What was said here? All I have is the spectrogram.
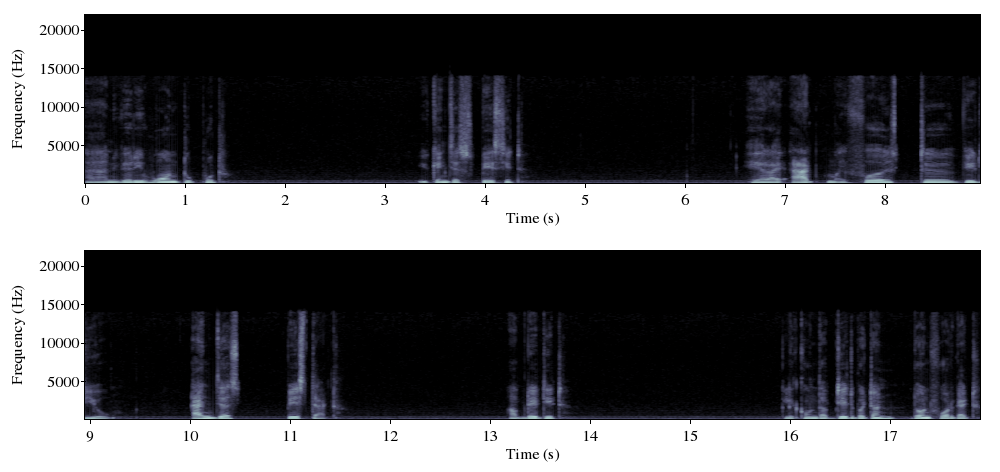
And where you want to put you can just paste it. Here I add my first video and just paste that. Update it. Click on the update button. Don't forget.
